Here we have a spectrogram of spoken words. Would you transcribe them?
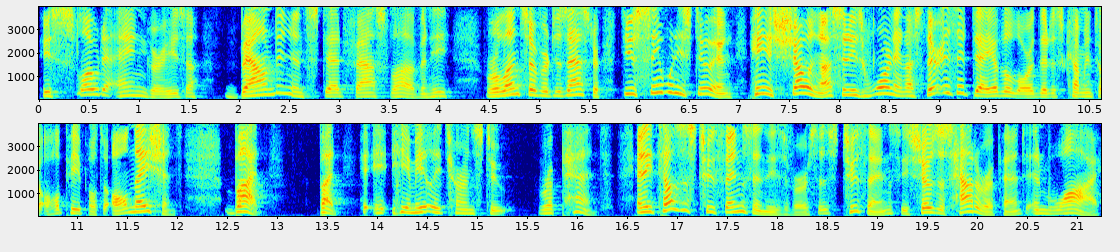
He's slow to anger, he's abounding in steadfast love, and he relents over disaster. Do you see what he's doing? He is showing us and he's warning us there is a day of the Lord that is coming to all people, to all nations. But, but he immediately turns to repent. And he tells us two things in these verses, two things. He shows us how to repent and why.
